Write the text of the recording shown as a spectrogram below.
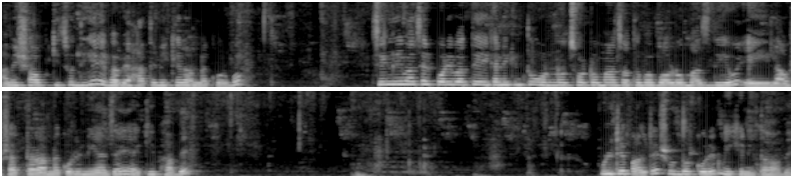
আমি সব কিছু দিয়ে এভাবে হাতে মেখে রান্না করব। চিংড়ি মাছের পরিবর্তে এখানে কিন্তু অন্য ছোট মাছ অথবা বড় মাছ দিয়েও এই লাউ শাকটা রান্না করে নেওয়া যায় একইভাবে। উল্টে পাল্টে সুন্দর করে মেখে নিতে হবে।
